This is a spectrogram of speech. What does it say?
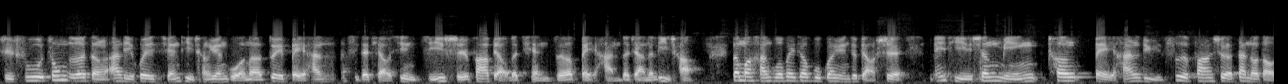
指出中俄等安理会全体成员国呢对北韩发起的挑衅，及时发表了谴责北韩的这样的立场。那么韩国外交部官员就表示，媒体声明称北韩屡次发射弹道导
